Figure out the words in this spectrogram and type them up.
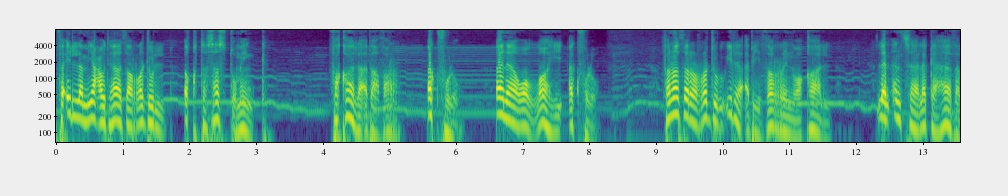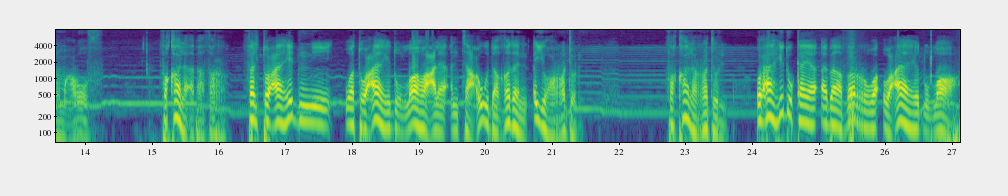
فإن لم يعد هذا الرجل اقتصصت منك. فقال أبا ذر أكفل. أنا والله أكفل. فنظر الرجل إلى أبي ذر وقال لن أنسى لك هذا المعروف. فقال أبا ذر فلتعاهدني وتعاهد الله على أن تعود غدا أيها الرجل. فقال الرجل أعاهدك يا أبا ذر وأعاهد الله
